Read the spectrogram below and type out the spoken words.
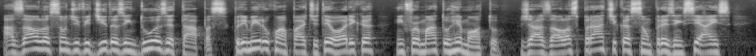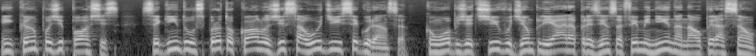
As aulas são divididas em duas etapas. Primeiro com a parte teórica, em formato remoto. Já as aulas práticas são presenciais, em campos de postes, seguindo os protocolos de saúde e segurança. Com o objetivo de ampliar a presença feminina na operação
